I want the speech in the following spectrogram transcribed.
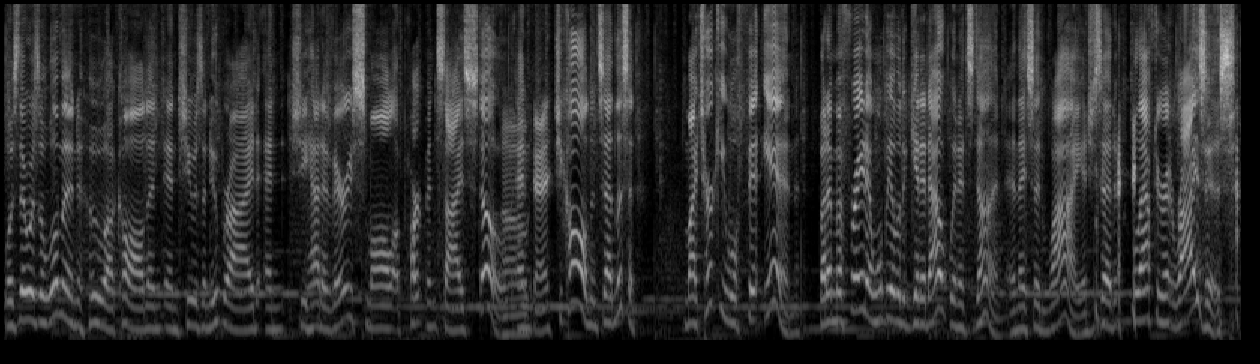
was there was a woman who uh, called and, and she was a new bride and she had a very small apartment sized stove. Oh, and okay. she called and said, Listen, my turkey will fit in, but I'm afraid I won't be able to get it out when it's done. And they said, Why? And she said, Well, after it rises.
